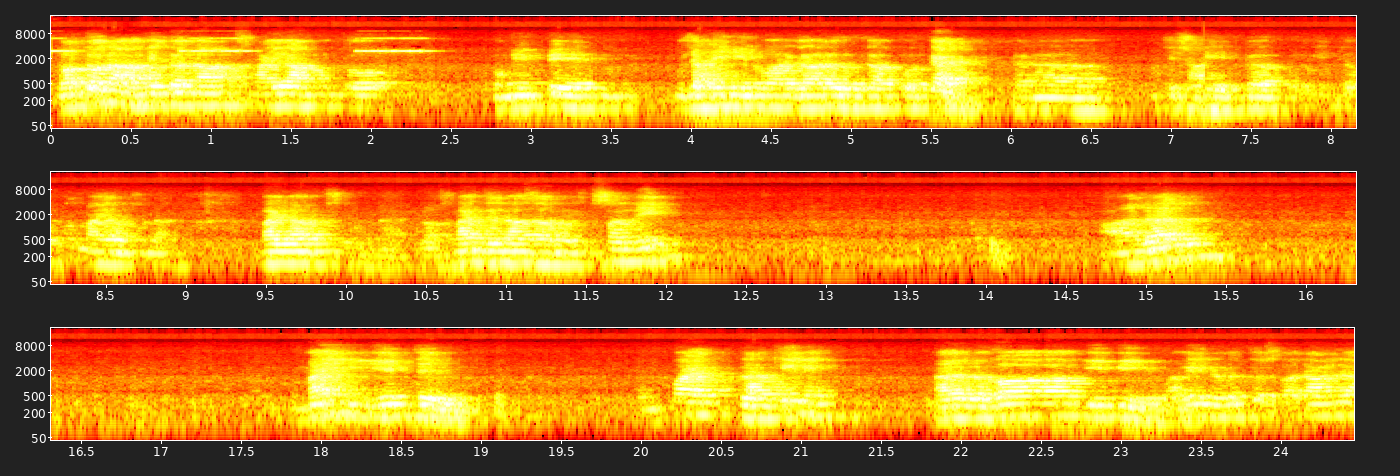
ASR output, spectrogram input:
Contohlah kita nak sayang untuk pemimpin mujahidin luar negara ke apa kan? Kerana mati syahid ke apa kita pun mayang sunat. Mayang sunat. Selain jenazah salih alal mayyitil. Empat lelaki ni Al-Ghaibi Mari dia betul sebab dah ada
